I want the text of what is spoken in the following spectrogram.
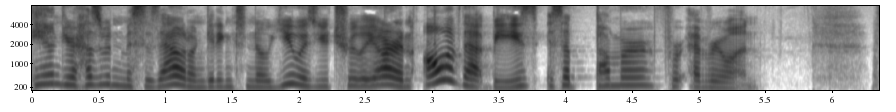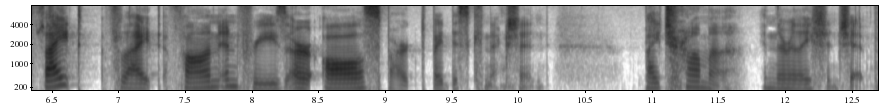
and your husband misses out on getting to know you as you truly are. And all of that, bees, is a bummer for everyone. Fight, flight, fawn, and freeze are all sparked by disconnection, by trauma in the relationship.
